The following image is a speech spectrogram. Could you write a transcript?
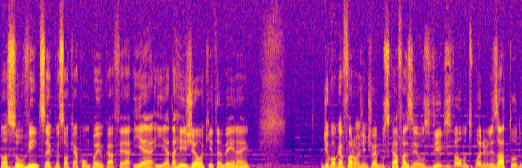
nossos ouvintes, aí, com o pessoal que acompanha o café, e é, e é da região aqui também, né? De qualquer forma, a gente vai buscar fazer os vídeos, vamos disponibilizar tudo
